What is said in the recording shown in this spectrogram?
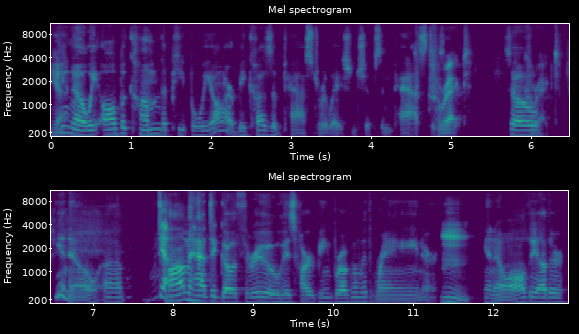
Yeah. you know we all become the people we are because of past relationships and past Correct. so Correct. you know uh, Yeah. tom had to go through his heart being broken with rain or Mm. you know all the other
